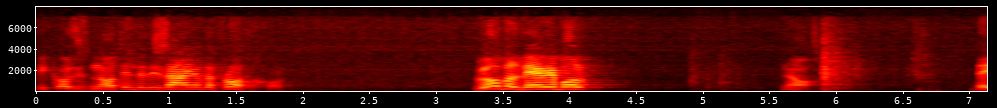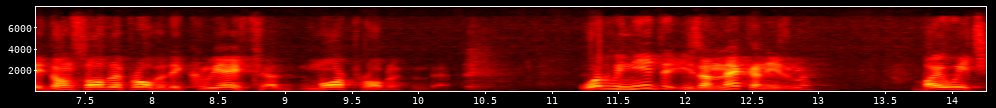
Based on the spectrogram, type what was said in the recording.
because it's not in the design of the protocol. Global variable, no. They don't solve the problem. They create uh, more problems than that. What we need is a mechanism by which,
